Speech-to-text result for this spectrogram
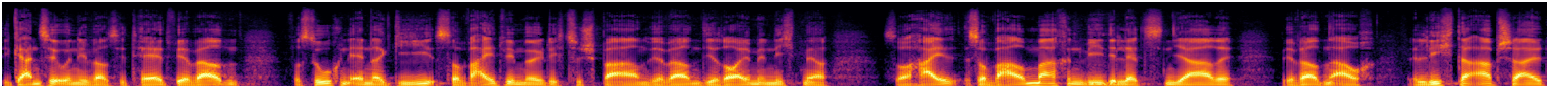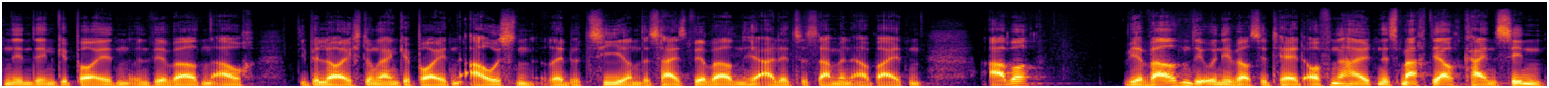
die ganze Universität. Wir werden versuchen, Energie so weit wie möglich zu sparen. Wir werden die Räume nicht mehr so, so warm machen wie die letzten Jahre. Wir werden auch Lichter abschalten in den Gebäuden und wir werden auch die Beleuchtung an Gebäuden außen reduzieren. Das heißt, wir werden hier alle zusammenarbeiten. Aber wir werden die Universität offen halten. Es macht ja auch keinen Sinn,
